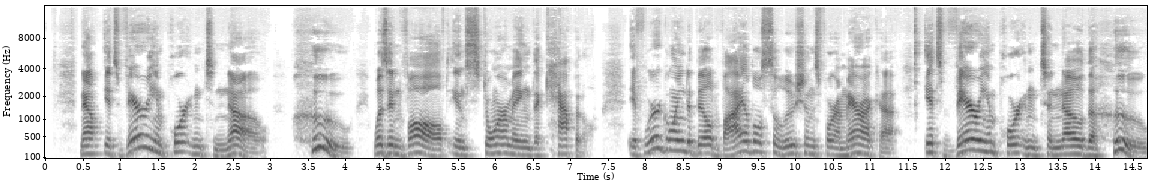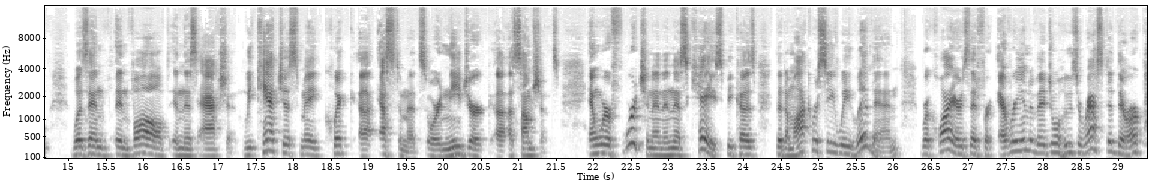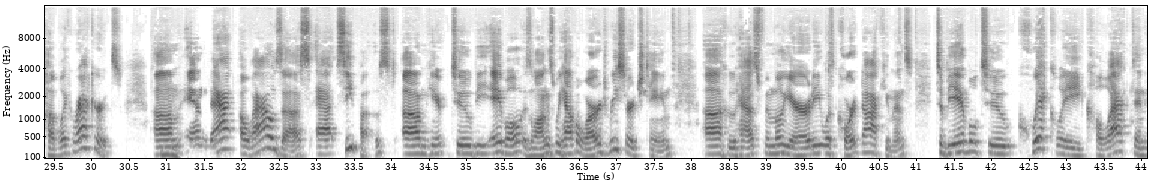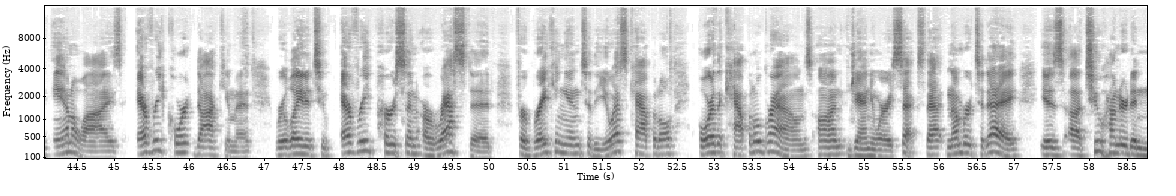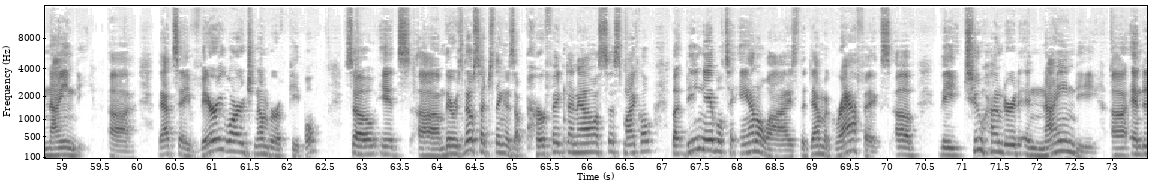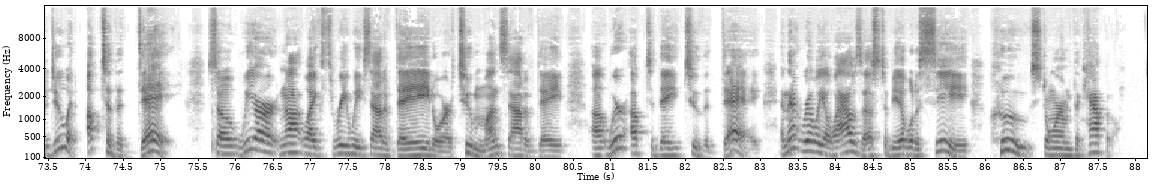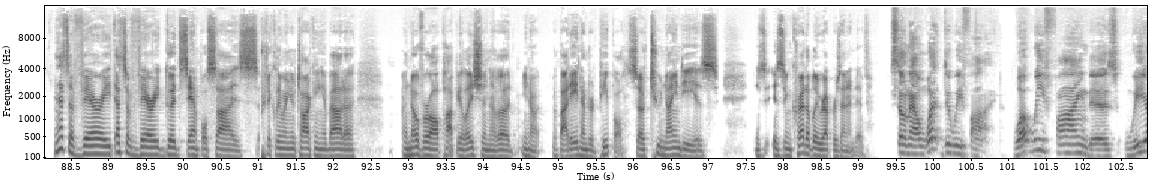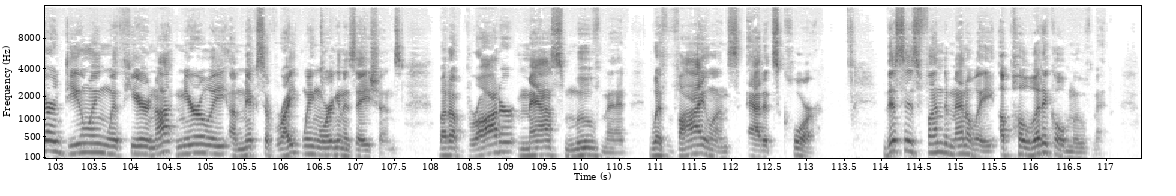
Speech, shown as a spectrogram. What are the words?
Now, it's very important to know who was involved in storming the Capitol if we're going to build viable solutions for America, it's very important to know the who was in, involved in this action. We can't just make quick uh, estimates or knee jerk uh, assumptions. And we're fortunate in this case because the democracy we live in requires that for every individual who's arrested, there are public records. Um, mm-hmm. and that allows us at CPOST um, here to be able, as long as we have a large research team, uh, who has familiarity with court documents to be able to quickly collect and analyze every court document related to every person arrested for breaking into the U.S. Capitol or the Capitol grounds on January 6th. That number today is uh, 290. Uh, that's a very large number of people. So it's um, there is no such thing as a perfect analysis, Michael, but being able to analyze the demographics of the 290 uh, and to do it up to the day. So we are not like three weeks out of date or two months out of date. Uh, we're up to date to the day. And that really allows us to be able to see who stormed the Capitol. And that's a very that's a very good sample size, particularly when you're talking about a an overall population of a you know about 800 people. So 290 is is, is incredibly representative. So now, what do we find? what we find is we are dealing with here not merely a mix of right wing organizations, but a broader mass movement with violence at its core. This is fundamentally a political movement,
